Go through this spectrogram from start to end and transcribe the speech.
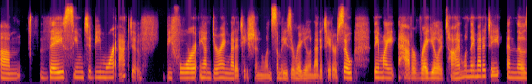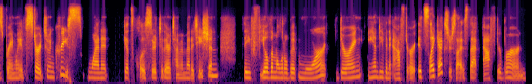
um, they seem to be more active before and during meditation when somebody's a regular meditator. So they might have a regular time when they meditate, and those brainwaves start to increase when it gets closer to their time of meditation. they feel them a little bit more during and even after. It's like exercise, that after burn,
